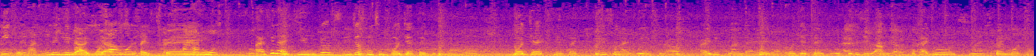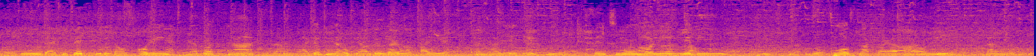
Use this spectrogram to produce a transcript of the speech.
me overthinking thinking that how much yeah, how much you I spend. Want to be broke. I feel like you just you just need to budget everything. Budget it like this one I go into now. I already planned ahead. I budgeted. Okay, this is I'm okay. I don't want to spend much on food. I prepared food as I was coming. I brought snacks and I just knew that okay, I'll just buy water here and that's just it. Then tomorrow morning maybe eat the small snacks I have and I'll leave. That's just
